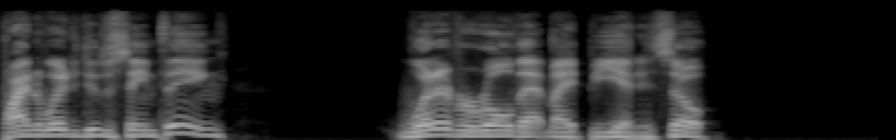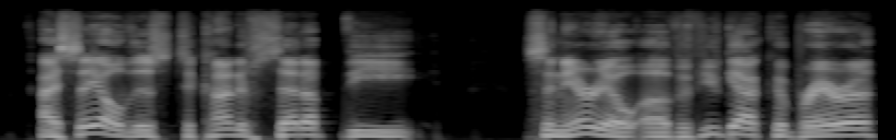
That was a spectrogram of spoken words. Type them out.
find a way to do the same thing, whatever role that might be in. And so I say all this to kind of set up the scenario of if you've got Cabrera,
